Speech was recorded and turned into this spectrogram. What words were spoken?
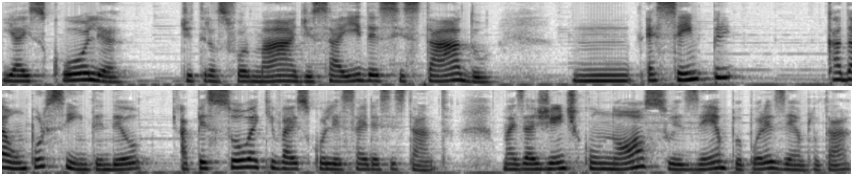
E a escolha de transformar, de sair desse estado, hum, é sempre cada um por si, entendeu? A pessoa é que vai escolher sair desse estado. Mas a gente, com o nosso exemplo, por exemplo, tá?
